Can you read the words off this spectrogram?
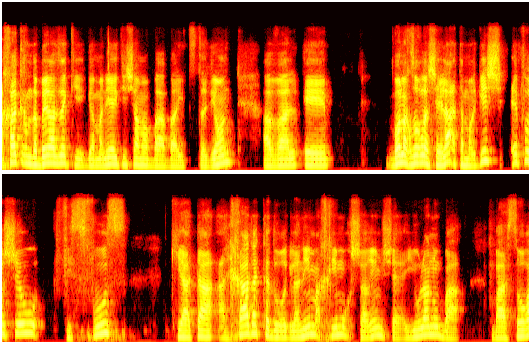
אחר כך נדבר על זה, כי גם אני הייתי שם באיצטדיון, אבל בוא נחזור לשאלה, אתה מרגיש איפשהו פספוס? כי אתה אחד הכדורגלנים הכי מוכשרים שהיו לנו בעשור,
